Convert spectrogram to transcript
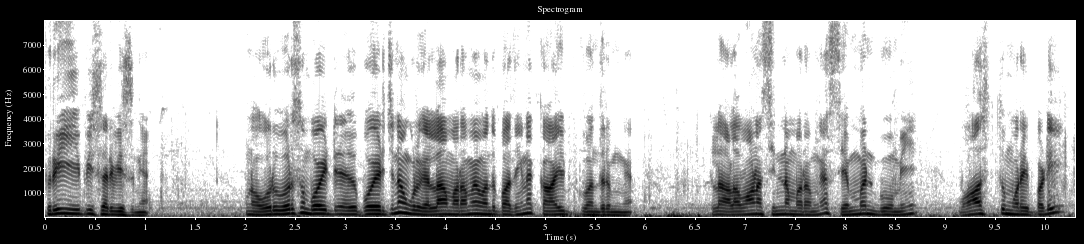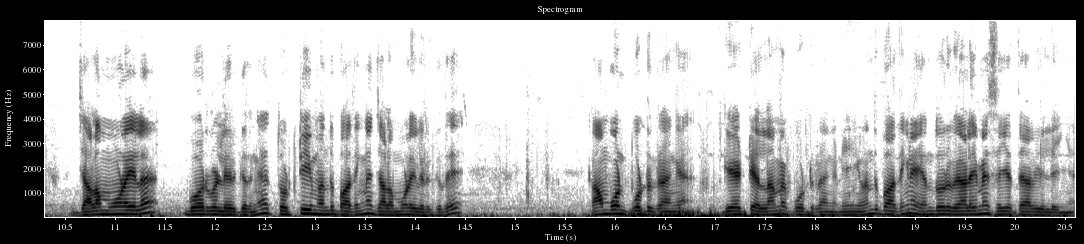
ஃப்ரீ இபி சர்வீஸுங்க இன்னும் ஒரு வருஷம் போயிட்டு போயிடுச்சுன்னா உங்களுக்கு எல்லா மரமே வந்து பார்த்திங்கன்னா காய்ப்புக்கு வந்துடுங்க எல்லாம் அளவான சின்ன மரம்ங்க. செம்மண் பூமி வாஸ்து முறைப்படி ஜலமூலையில் போர்வெல் இருக்குதுங்க. தொட்டியும் வந்து பார்த்திங்கன்னா ஜலமூலையில் இருக்குது. காம்பவுண்ட் போட்டுருக்குறாங்க. கேட்டு எல்லாமே போட்டுருக்குறாங்க. நீங்கள் வந்து பார்த்தீங்கன்னா எந்த ஒரு வேலையுமே செய்ய தேவையில்லைங்க.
